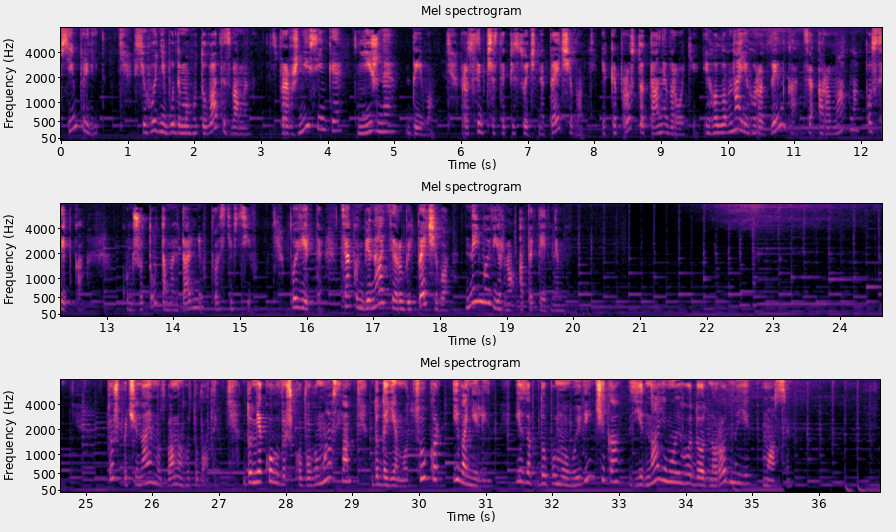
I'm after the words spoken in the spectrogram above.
Всім привіт! Сьогодні будемо готувати з вами справжнісіньке ніжне диво, розсипчасте пісочне печиво, яке просто тане в роті. І головна його родзинка це ароматна посипка кунжуту та мигдальних пластівців. Повірте, ця комбінація робить печиво неймовірно апетитним. Тож починаємо з вами готувати. До м'якого вершкового масла додаємо цукор і ванілін. І за допомогою вінчика з'єднаємо його до однородної маси.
